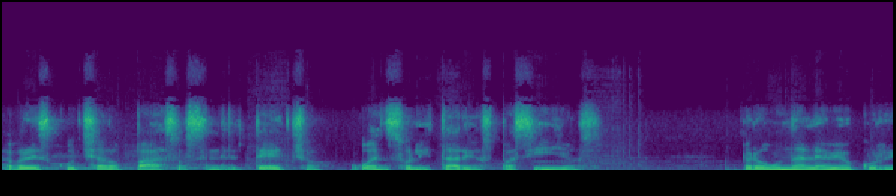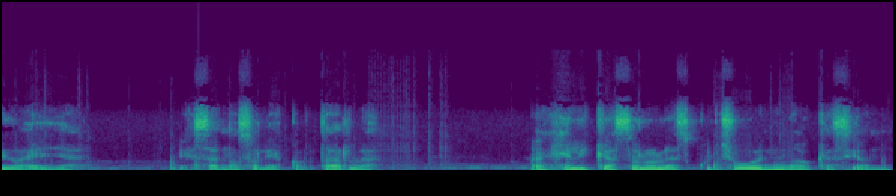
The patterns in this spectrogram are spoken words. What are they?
haber escuchado pasos en el techo o en solitarios pasillos, pero una le había ocurrido a ella. Esa no solía contarla. Angélica solo la escuchó en una ocasión.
